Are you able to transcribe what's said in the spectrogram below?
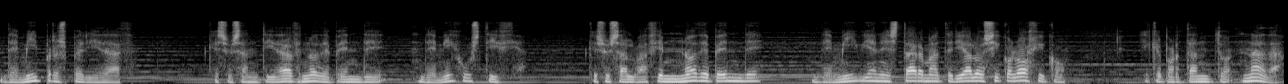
de mi prosperidad, que su santidad no depende de mi justicia, que su salvación no depende de mi bienestar material o psicológico, y que por tanto nada,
